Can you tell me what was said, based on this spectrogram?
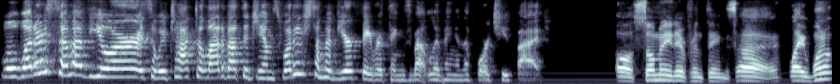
Well, what are some of your, so we've talked a lot about the jams. What are some of your favorite things about living in the 425? Oh, so many different things. Uh, like one,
